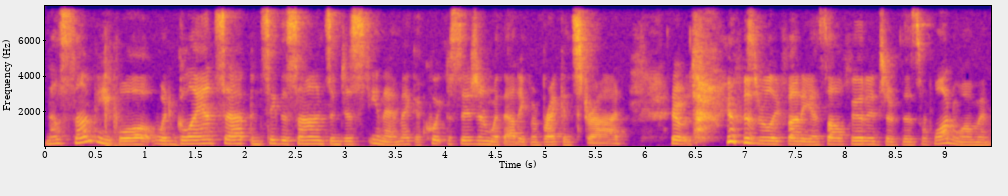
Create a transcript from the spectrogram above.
Now, some people would glance up and see the signs and just, you know, make a quick decision without even breaking stride. It was, it was really funny. I saw footage of this one woman.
